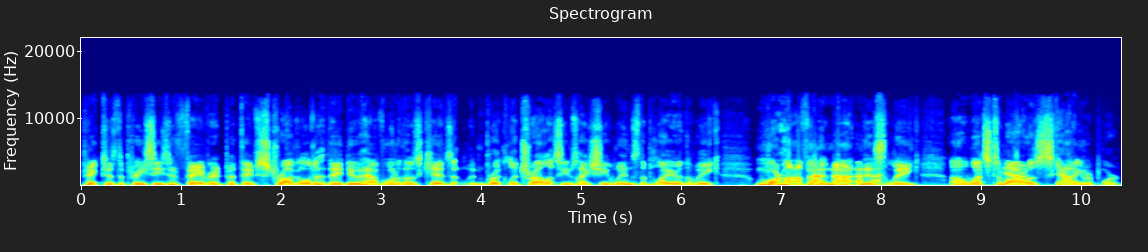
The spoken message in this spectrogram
picked as the preseason favorite, but they've struggled. They do have one of those kids, in Brooke Luttrell. It seems like she wins the Player of the Week more often than not in this league. Uh, what's tomorrow's yeah. scouting report?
